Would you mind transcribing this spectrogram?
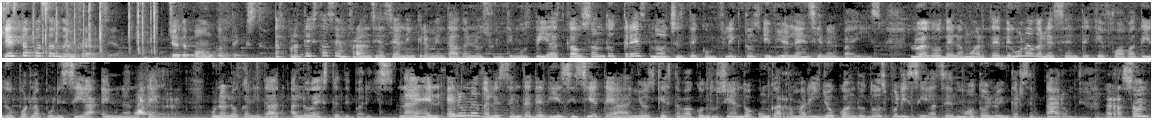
¿Qué está pasando en Francia? Yo te pongo en contexto. Las protestas en Francia se han incrementado en los últimos días, causando tres noches de conflictos y violencia en el país, luego de la muerte de un adolescente que fue abatido por la policía en Nanterre, una localidad al oeste de París. Nael era un adolescente de 17 años que estaba conduciendo un carro amarillo cuando dos policías en moto lo interceptaron. La razón,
